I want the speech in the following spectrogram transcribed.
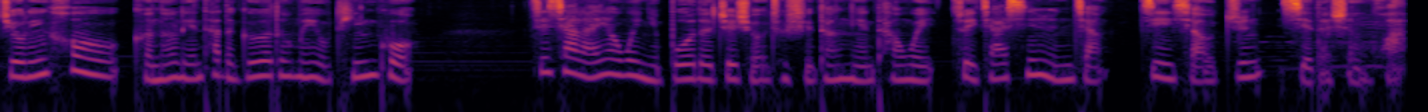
九零后可能连他的歌都没有听过。接下来要为你播的这首，就是当年他为最佳新人奖纪晓君写的《神话》。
